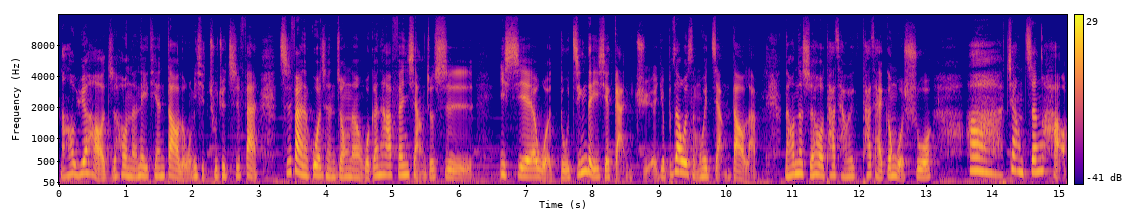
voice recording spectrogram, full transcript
然后约好了之后呢，那天到了，我们一起出去吃饭。吃饭的过程中呢，我跟他分享就是一些我读经的一些感觉，也不知道为什么会讲到啦。然后那时候他才会，他才跟我说啊，这样真好，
